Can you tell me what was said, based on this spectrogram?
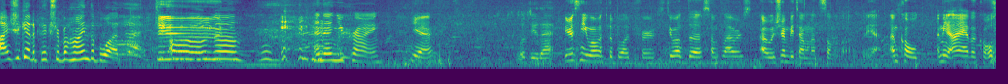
I should get a picture behind the blood. Dude. Oh no. and then you crying. Yeah. We'll do that. You just need one with the blood first. Do you want the sunflowers? Oh, we shouldn't be talking about the sunflower, but yeah. I'm cold. I mean, I have a cold.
